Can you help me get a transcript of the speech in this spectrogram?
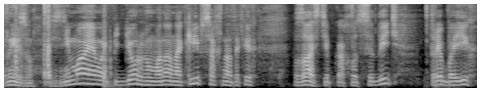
Знизу знімаємо, піддергуємо, вона на кліпсах, на таких застіпках от сидить. Треба їх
